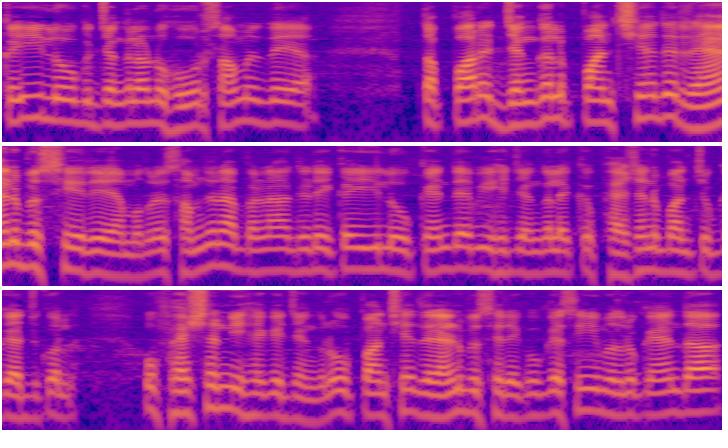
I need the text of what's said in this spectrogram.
ਕਈ ਲੋਕ ਜੰਗਲਾਂ ਨੂੰ ਹੋਰ ਸਮਝਦੇ ਆ। ਤਾਂ ਪਰ ਜੰਗਲ ਪੰਛੀਆਂ ਦੇ ਰਹਿਣ ਬਸੇਰੇ ਆ। ਮਤਲਬ ਸਮਝਣਾ ਪੈਣਾ, ਜਿਹੜੇ ਕਈ ਲੋਕ ਕਹਿੰਦੇ ਆ ਵੀ ਇਹ ਜੰਗਲ ਇੱਕ ਫੈਸ਼ਨ ਬਣ ਚੁੱਕਿਆ ਅੱਜ ਕੱਲ੍ਹ ਉਹ ਫੈਸ਼ਨ ਨਹੀਂ ਹੈਗੇ ਜੰਗਲ, ਉਹ ਪੰਛੀਆਂ ਦੇ ਰਹਿਣ ਬਸੇਰੇ। ਕਿਉਂਕਿ ਅਸੀਂ ਮਤਲਬ ਕਹਿੰਦਾ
